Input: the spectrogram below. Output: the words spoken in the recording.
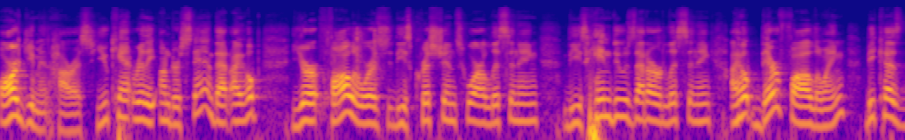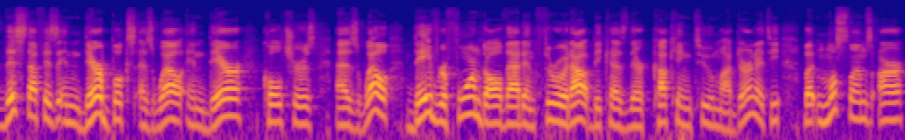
argument, Harris. You can't really understand that. I hope your followers, these Christians who are listening, these Hindus that are listening, I hope they're following because this stuff is in their books as well, in their cultures as well. They've reformed all that and threw it out because they're cucking to modernity. But Muslims are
